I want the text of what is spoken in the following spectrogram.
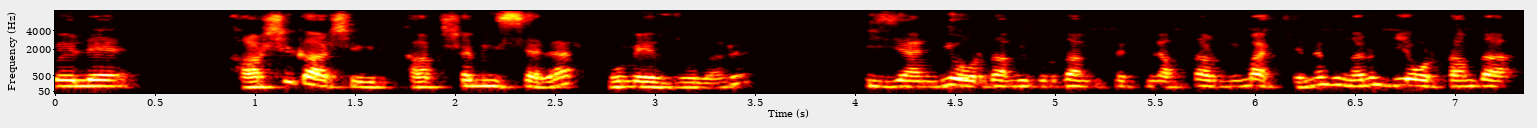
böyle karşı karşıya tartışabilseler bu mevzuları biz yani bir oradan bir buradan bir takım laflar duymak yerine bunların bir ortamda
